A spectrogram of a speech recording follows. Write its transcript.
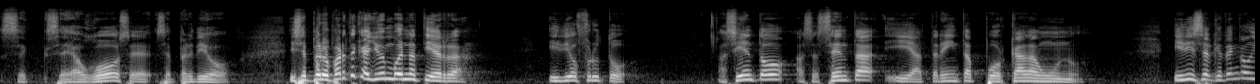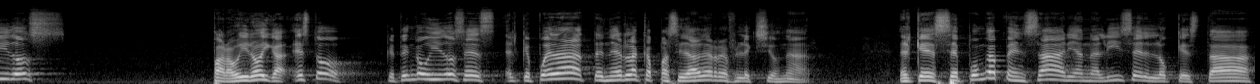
se, ahogó, se, se, perdió. Dice, pero aparte cayó en buena tierra y dio fruto a ciento, a sesenta y a treinta por cada uno. Y dice, el que tenga oídos para oír, oiga, esto que tenga oídos es el que pueda tener la capacidad de reflexionar, el que se ponga a pensar y analice lo que está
